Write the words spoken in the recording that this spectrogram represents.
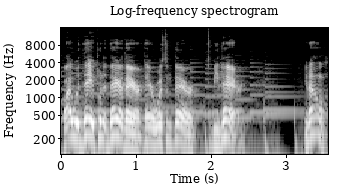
Why would they put it there there if there wasn't there to be there? You know?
